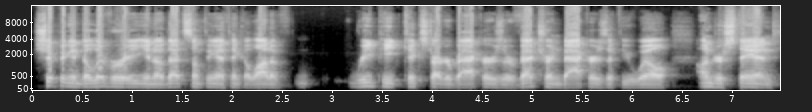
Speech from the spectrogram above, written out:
shipping and delivery, you know, that's something I think a lot of repeat Kickstarter backers or veteran backers, if you will, understand,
